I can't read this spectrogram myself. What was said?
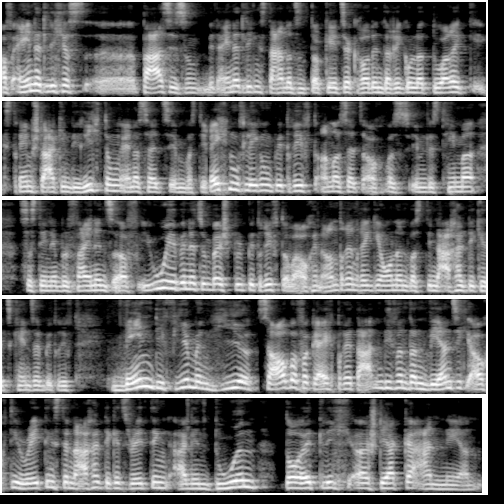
auf einheitlicher äh, Basis und mit einheitlichen Standards. Und da geht es ja gerade in der Regulatorik extrem stark in die Richtung. Einerseits eben was die Rechnungslegung betrifft, andererseits auch was eben das Thema Sustainable Finance auf EU-Ebene zum Beispiel betrifft, aber auch in anderen Regionen, was die Nachhaltigkeitskennzahlen betrifft. Wenn die Firmen hier sauber vergleichbare Daten liefern, dann werden sich auch die Ratings der Nachhaltigkeitsrating-Agenturen deutlich äh, stärker annähern.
